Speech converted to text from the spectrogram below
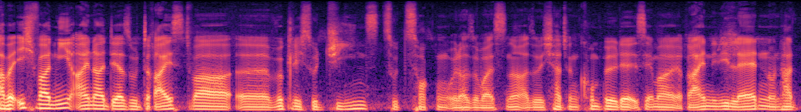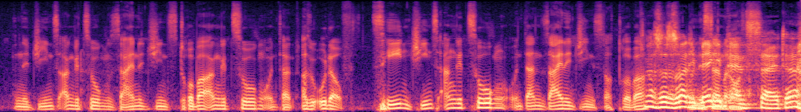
Aber ich war nie einer, der so dreist war, äh, wirklich so Jeans zu zocken oder sowas. Ne? Also ich hatte einen Kumpel, der ist immer rein in die Läden und hat eine Jeans angezogen, seine Jeans drüber angezoin und dann, also oder auf zehn Jeans angezogen und dann seine Jeans noch drüber. Also das war die Baggy Pants Zeit, ja?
